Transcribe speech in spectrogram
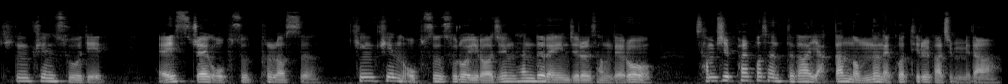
킹퀸 수딧, 에이스 잭 옵수 플러스, 킹퀸 옵스수로 이뤄진 핸드 레인지를 상대로 38%가 약간 넘는 에쿼티를 가집니다.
